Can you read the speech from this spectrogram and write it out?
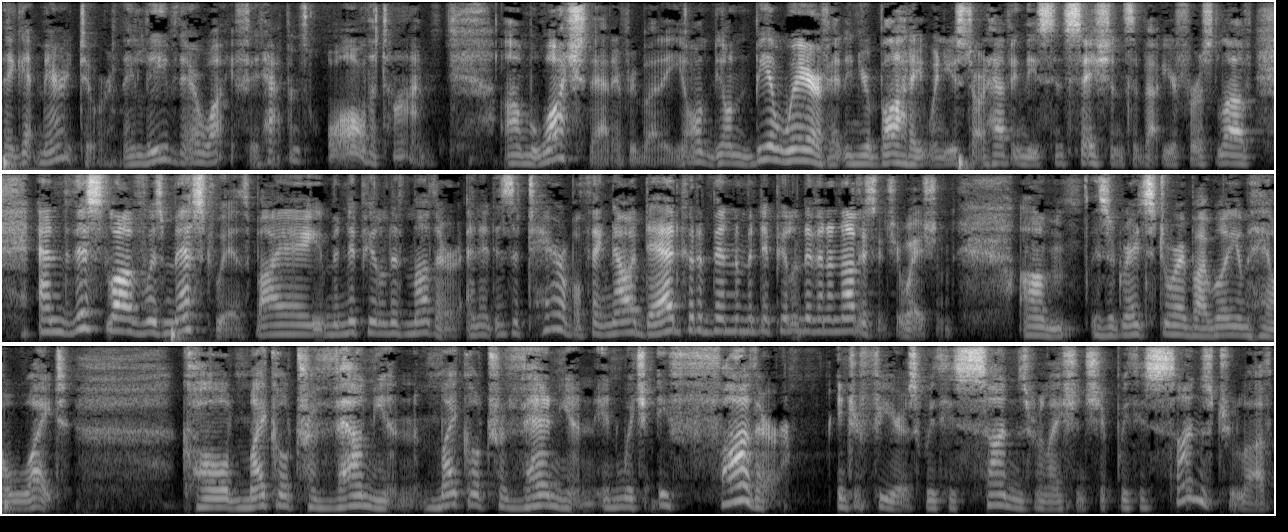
they get married to her. They leave their wife. It happens all the time. Um, watch that, everybody. You'll, you'll be aware of it in your body when you start having these sensations about your first love. And this love was messed with by a manipulative mother, and it is a terrible thing. Now, a dad could have been manipulative in another situation. Um, there's a great story by William Hale White called Michael Trevanion. Michael Trevanion, in which a father interferes with his son's relationship, with his son's true love.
